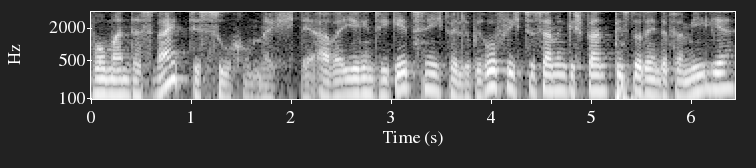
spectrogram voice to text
wo man das Weite suchen möchte, aber irgendwie geht es nicht, weil du beruflich zusammengespannt bist oder in der Familie.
